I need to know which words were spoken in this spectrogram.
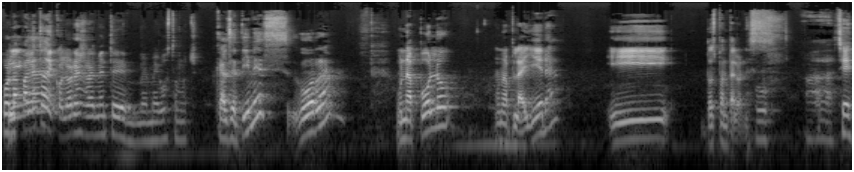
Por la paleta de colores realmente me, me gusta mucho. Calcetines, gorra, una polo, una playera y dos pantalones. Ah, sí,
